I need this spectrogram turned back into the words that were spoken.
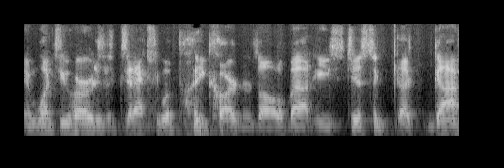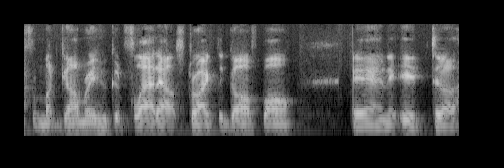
and what you heard is exactly what Buddy Gardner's all about. He's just a, a guy from Montgomery who could flat out strike the golf ball, and it uh,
